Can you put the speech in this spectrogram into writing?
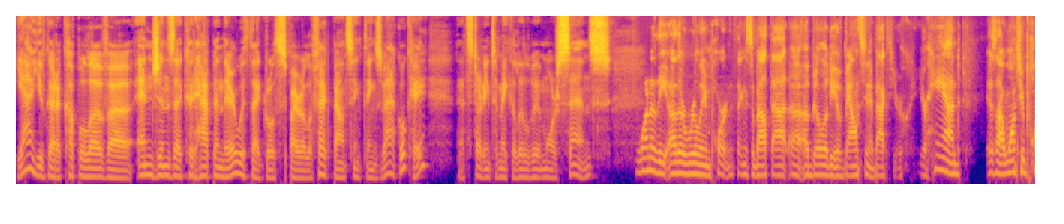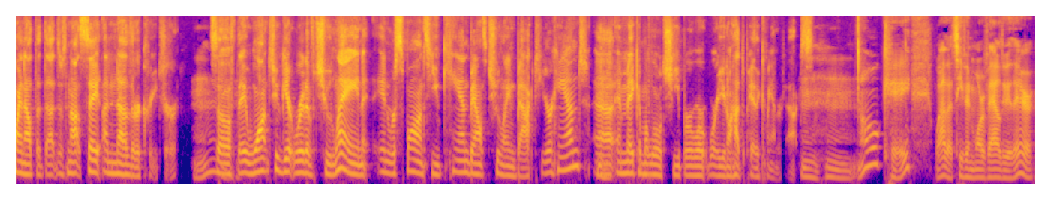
Yeah, you've got a couple of uh, engines that could happen there with that growth spiral effect bouncing things back. Okay, that's starting to make a little bit more sense. One of the other really important things about that uh, ability of bouncing it back to your, your hand is I want to point out that that does not say another creature. Mm. So if they want to get rid of Chulane, in response, you can bounce Chulane back to your hand uh, mm. and make them a little cheaper where, where, you don't have to pay the commander tax. Mm-hmm. Okay. Wow, that's even more value there.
